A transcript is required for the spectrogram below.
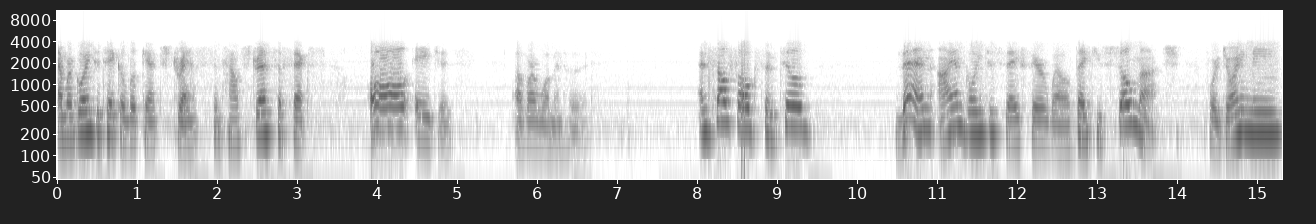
and we're going to take a look at stress and how stress affects all ages of our womanhood. And so, folks, until then, I am going to say farewell. Thank you so much for joining me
